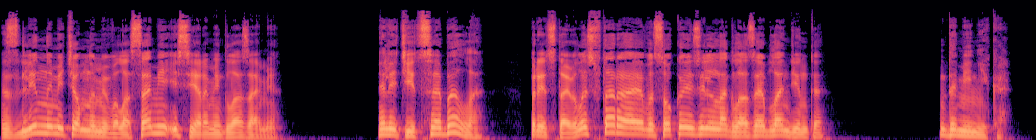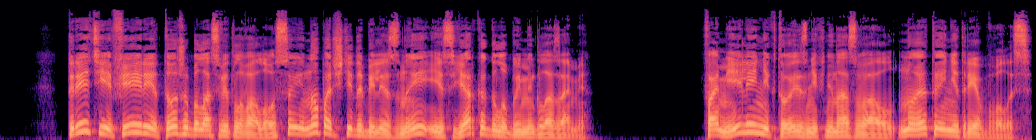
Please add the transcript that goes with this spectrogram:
с длинными темными волосами и серыми глазами. «Летиция Белла», — представилась вторая высокая зеленоглазая блондинка. «Доминика», Третья феерия тоже была светловолосой, но почти до белизны и с ярко-голубыми глазами. Фамилии никто из них не назвал, но это и не требовалось.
